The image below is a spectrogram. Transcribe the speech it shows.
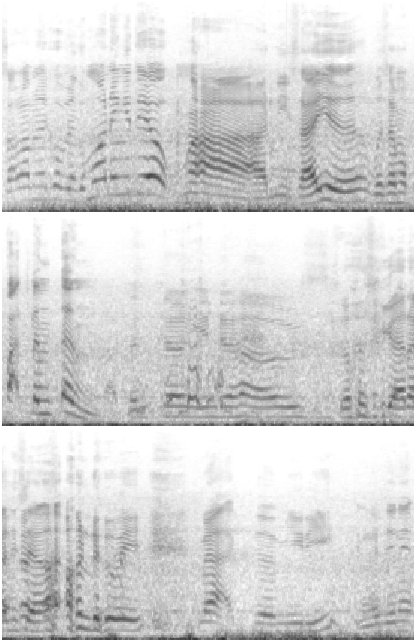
Assalamualaikum good morning YouTube. Ha, hari ni saya bersama Pak Tenteng. Pak Tenteng in the house. So sekarang ni saya on the way nak ke Miri. Terima kasih Nek.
